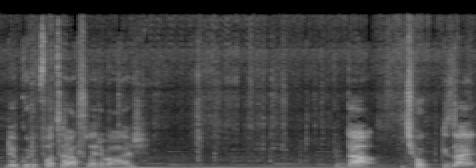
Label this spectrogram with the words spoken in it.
Burada grup fotoğrafları var. Burada çok güzel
